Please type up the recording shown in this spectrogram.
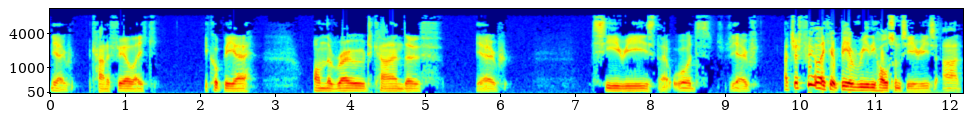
you know, kind of feel like it could be a on the road kind of, you know, series that would, you know, I just feel like it'd be a really wholesome series, and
